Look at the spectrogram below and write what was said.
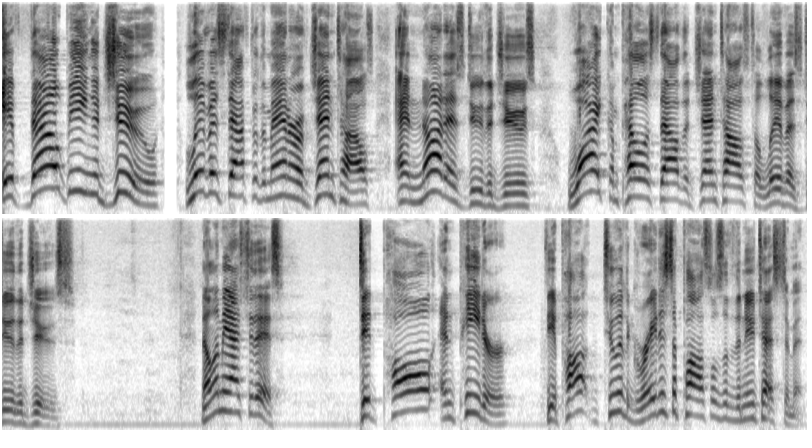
If thou being a Jew livest after the manner of Gentiles, and not as do the Jews, why compellest thou the Gentiles to live as do the Jews? Now let me ask you this. Did Paul and Peter the, two of the greatest apostles of the New Testament.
